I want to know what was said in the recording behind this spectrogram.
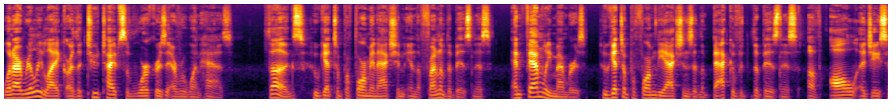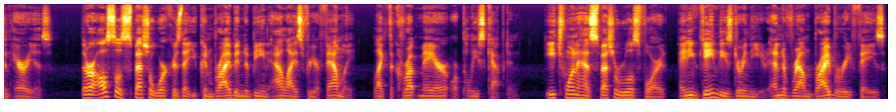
What I really like are the two types of workers everyone has thugs, who get to perform an action in the front of the business, and family members, who get to perform the actions in the back of the business of all adjacent areas. There are also special workers that you can bribe into being allies for your family, like the corrupt mayor or police captain. Each one has special rules for it, and you gain these during the end of round bribery phase,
